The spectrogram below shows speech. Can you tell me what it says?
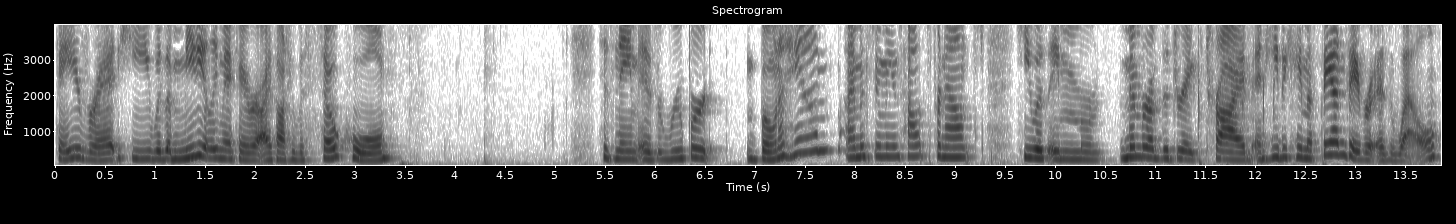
favorite. He was immediately my favorite. I thought he was so cool. His name is Rupert Bonaham, I'm assuming is how it's pronounced. He was a m- member of the Drake tribe and he became a fan favorite as well.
